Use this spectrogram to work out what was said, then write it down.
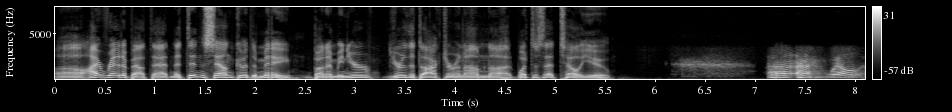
uh, I read about that, and it didn't sound good to me. But I mean, you're you're the doctor, and I'm not. What does that tell you? Uh, well,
